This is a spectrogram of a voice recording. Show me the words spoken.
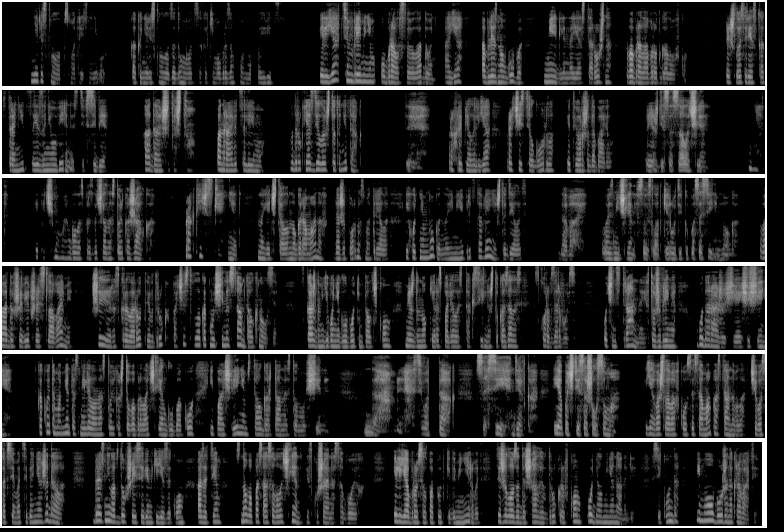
Не рискнула посмотреть на него, как и не рискнула задумываться, каким образом он мог появиться. Илья тем временем убрал свою ладонь, а я Облизнув губы, медленно и осторожно вобрала в рот головку. Пришлось резко отстраниться из-за неуверенности в себе. А дальше-то что? Понравится ли ему? Вдруг я сделаю что-то не так? «Ты...» — прохрипел Илья, прочистил горло и тверже добавил. «Прежде сосала член?» «Нет. И почему мой голос прозвучал настолько жалко?» «Практически нет, но я читала много романов, даже порно смотрела, и хоть немного, но имею представление, что делать. «Давай, возьми член в свой сладкий ротик и пососи немного». Воодушевившись словами, шире раскрыла рот и вдруг почувствовала, как мужчина сам толкнулся. С каждым его неглубоким толчком между ног я распалялась так сильно, что казалось, скоро взорвусь. Очень странное и в то же время будоражащее ощущение. В какой-то момент осмелела настолько, что вобрала член глубоко, и поощрением стал гортанный стон мужчины. Да, блядь, вот так. Соси, детка. Я почти сошел с ума. Я вошла во вкус и сама постановала, чего совсем от себя не ожидала. Дразнила вздувшиеся венки языком, а затем снова посасывала член, искушая нас обоих. Илья бросил попытки доминировать, тяжело задышал и вдруг рывком поднял меня на ноги. Секунда, и мы оба уже на кровати.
